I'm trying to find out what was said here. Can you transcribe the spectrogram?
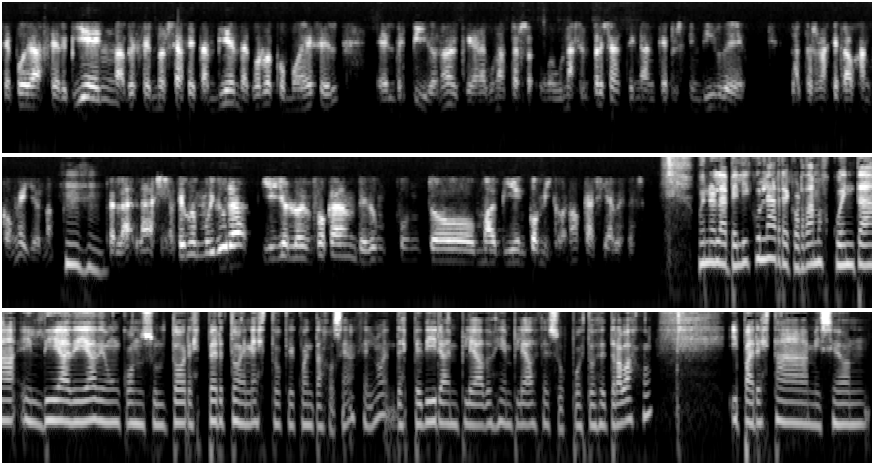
Se puede hacer bien, a veces no se hace tan bien, ¿de acuerdo? Como es el, el despido, ¿no? El que algunas, perso- algunas empresas tengan que prescindir de las personas que trabajan con ellos, ¿no? Ujú. Pero la, la situación es muy dura y ellos lo enfocan desde un punto más bien cómico, ¿no? Casi a veces. Bueno, la película, recordamos, cuenta el día a día de un consultor experto en esto que cuenta José Ángel, ¿no? En despedir a empleados y empleadas de sus puestos de trabajo. Y para esta misión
